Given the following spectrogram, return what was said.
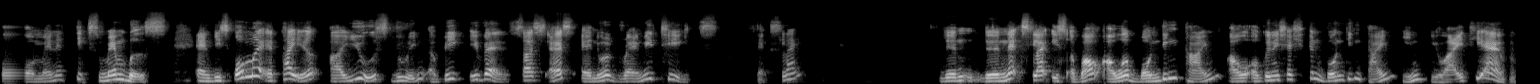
for Manetics members. And these formal attire are used during a big event such as annual grand meetings. Next slide. Then the next slide is about our bonding time, our organization bonding time in UITM.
